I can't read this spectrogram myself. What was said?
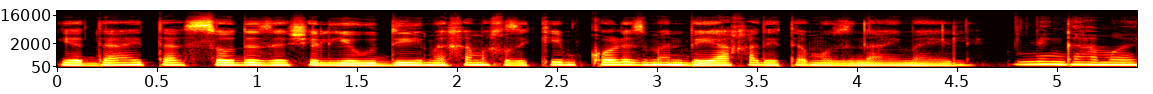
ידע את הסוד הזה של יהודים, איך הם מחזיקים כל הזמן ביחד את המאזניים האלה. לגמרי.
